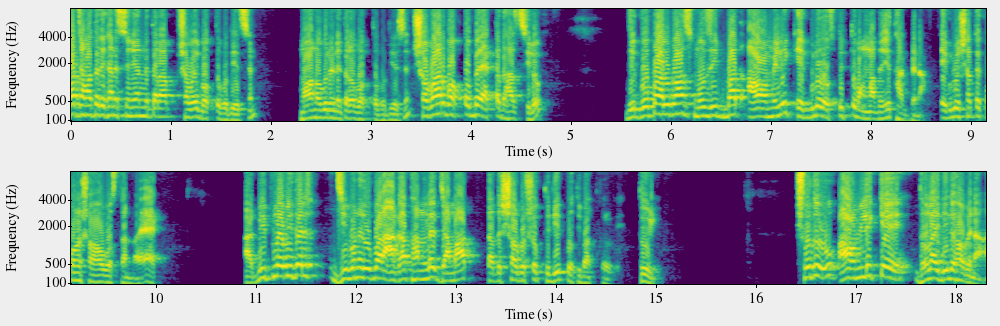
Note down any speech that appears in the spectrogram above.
বা জামাতের এখানে সিনিয়র নেতারা সবাই বক্তব্য দিয়েছেন। মহানগরীর নেতারা বক্তব্য দিয়েছেন। সবার বক্তব্যের একটা ধাপ ছিল যে গোপালগঞ্জ, মুজিববাদ, আওয়ামী লীগ এগুলোর অস্তিত্ব বাংলাদেশে থাকবে না। এগুলোর সাথে কোনো সহাবস্থান নয়। এক, আর বিপ্লবীদের জীবনের উপর আঘাত হানলে জামাত তাদের সর্বশক্তি দিয়ে প্রতিবাদ করবে। দুই, শুধু আওয়ামী লীগকে ধোলাই দিলে হবে না,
